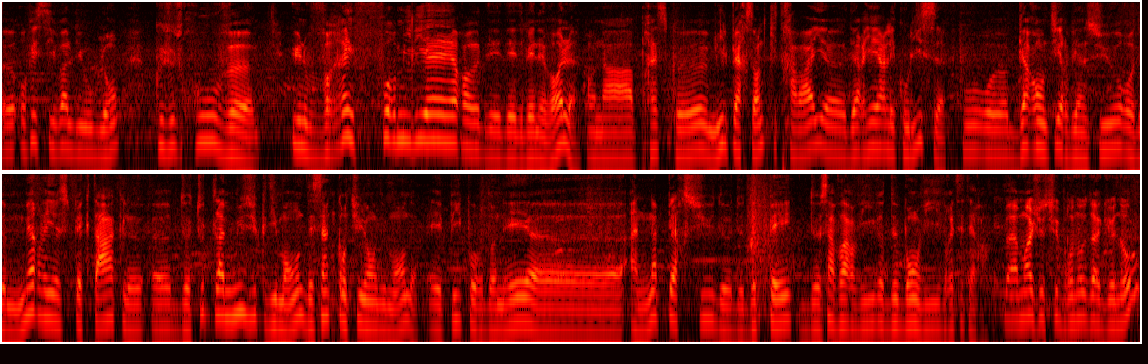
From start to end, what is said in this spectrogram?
euh, au Festival du Houblon, que je trouve une vraie fourmilière des, bénévoles. On a presque 1000 personnes qui travaillent euh, derrière les coulisses pour euh, garantir bien sûr de merveilleux spectacles de toute la musique du monde, des cinq continents du monde, et puis pour donner un aperçu de, paix, de savoir-vivre, de bon vivre, etc. Ben moi je suis Bruno Daguenot,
